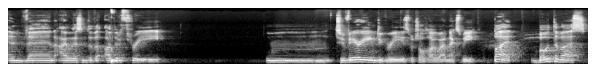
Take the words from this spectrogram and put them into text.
and then I listened to the other three mm, to varying degrees, which I'll talk about next week. But both of us,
